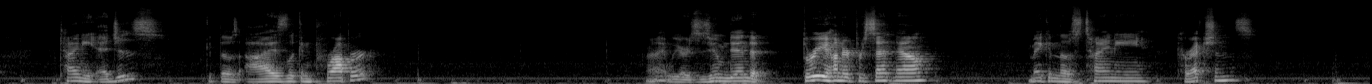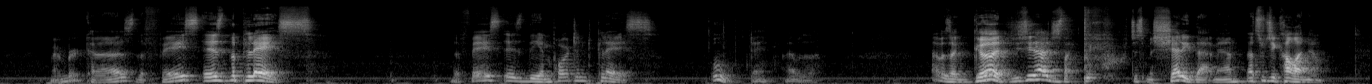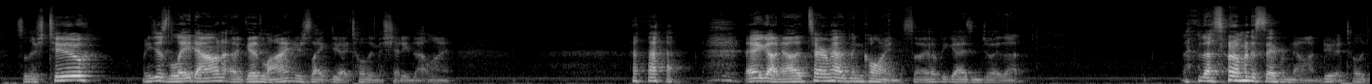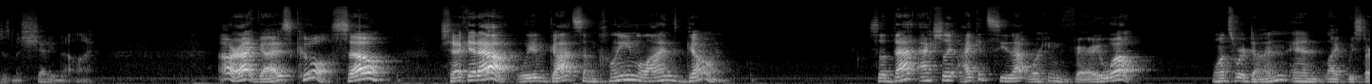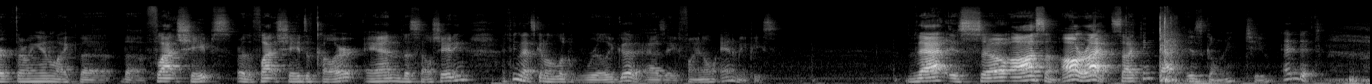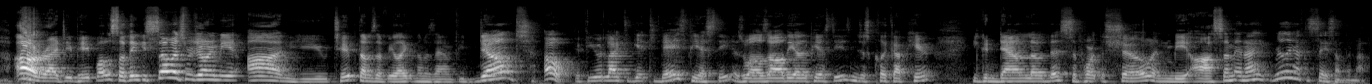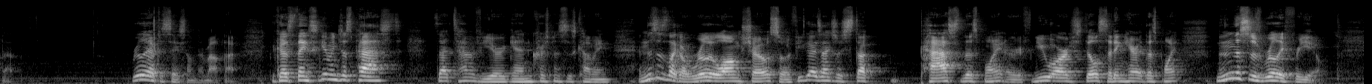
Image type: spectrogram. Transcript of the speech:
tiny edges. Get those eyes looking proper. All right, we are zoomed in to 300% now, making those tiny corrections. Remember, because the face is the place. The face is the important place. Ooh, dang, that was a that was a good. You see that? Just like just macheted that, man. That's what you call it now. So there's two. When you just lay down a good line, you're just like, dude, I totally macheted that line. there you go. Now the term has been coined, so I hope you guys enjoy that. That's what I'm gonna say from now on, dude. I totally just macheted that line. All right, guys, cool. So check it out. We've got some clean lines going. So that actually, I could see that working very well. Once we're done and like we start throwing in like the, the flat shapes or the flat shades of color and the cell shading, I think that's gonna look really good as a final anime piece. That is so awesome. All right, so I think that is going to end it. Alrighty, people. So thank you so much for joining me on YouTube. Thumbs up if you like it, thumbs down if you don't. Oh, if you would like to get today's PSD as well as all the other PSDs, and just click up here, you can download this, support the show, and be awesome. And I really have to say something about that. Really have to say something about that because Thanksgiving just passed. It's that time of year again. Christmas is coming, and this is like a really long show. So if you guys actually stuck past this point, or if you are still sitting here at this point, then this is really for you.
